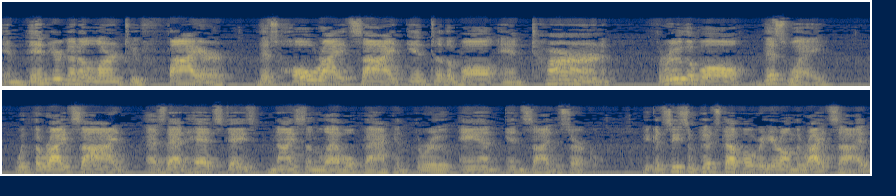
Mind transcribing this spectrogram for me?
And then you're going to learn to fire this whole right side into the ball and turn through the ball this way with the right side as that head stays nice and level back and through and inside the circle. You can see some good stuff over here on the right side,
